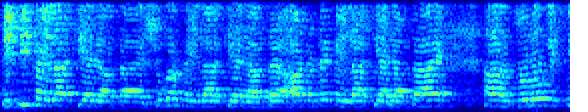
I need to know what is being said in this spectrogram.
بی پی کا علاج کیا جاتا ہے، شوگر کا علاج کیا جاتا ہے، ہارٹ اٹیک کا علاج کیا جاتا ہے۔ جو لوگ اس کے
